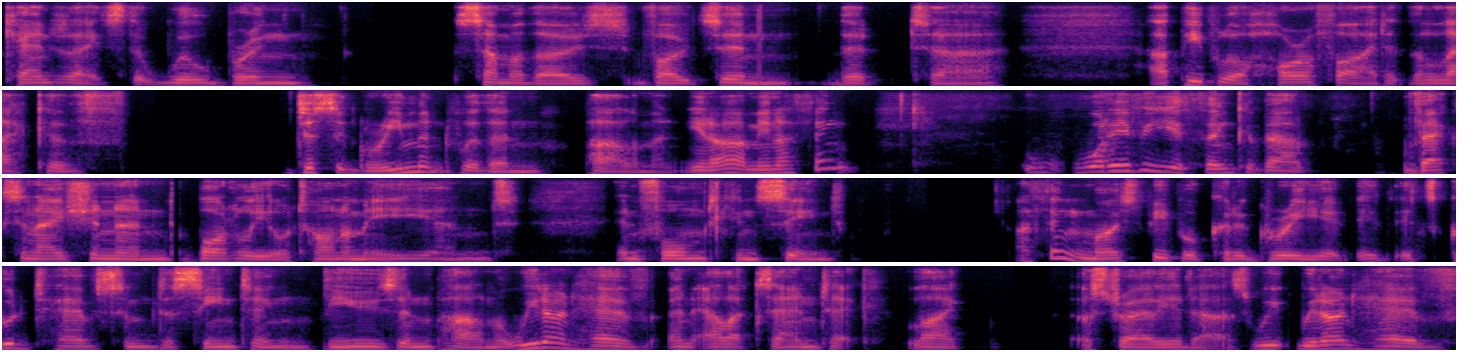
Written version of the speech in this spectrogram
candidates that will bring some of those votes in that uh, are people who are horrified at the lack of disagreement within parliament. You know i mean i think whatever you think about vaccination and bodily autonomy and informed consent I think most people could agree it, it, it's good to have some dissenting views in Parliament. We don't have an Alex Antic like Australia does. We, we don't have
